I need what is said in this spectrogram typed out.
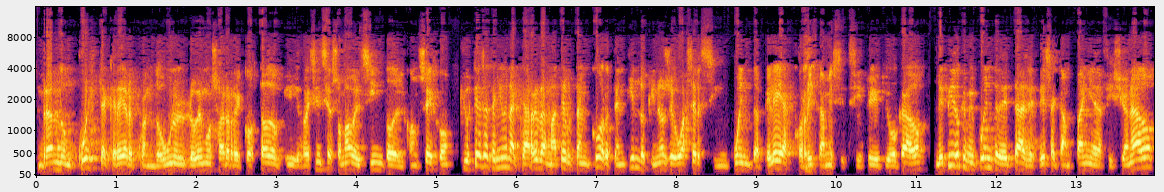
Brandon, cuesta creer cuando uno lo vemos ahora recostado y recién se asomaba el cinto del consejo, que usted haya tenido una carrera amateur tan corta. Entiendo que no llegó a hacer 50 peleas, corríjame si, estoy equivocado. Le pido que me cuente detalles de esa campaña de aficionado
